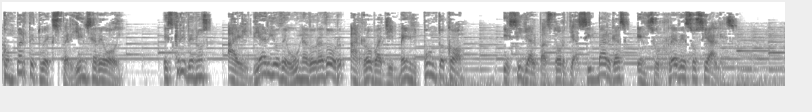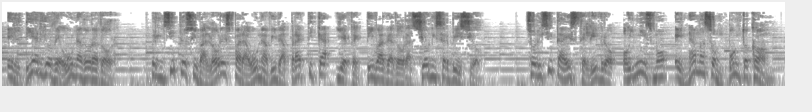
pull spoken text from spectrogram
Comparte tu experiencia de hoy. Escríbenos a el diario de un adorador gmail.com y sigue al pastor Yacid Vargas en sus redes sociales. El diario de un adorador. Principios y valores para una vida práctica y efectiva de adoración y servicio. Solicita este libro hoy mismo en amazon.com.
